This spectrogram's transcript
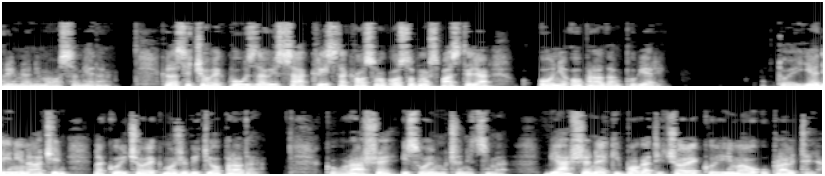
Rimljanima 8.1. Kada se čovjek pouzda u Isa Krista kao svog osobnog spastelja, on je opravdan po vjeri. To je jedini način na koji čovjek može biti opravdan. Govoraše i svojim učenicima. Bjaše neki bogati čovjek koji je imao upravitelja.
